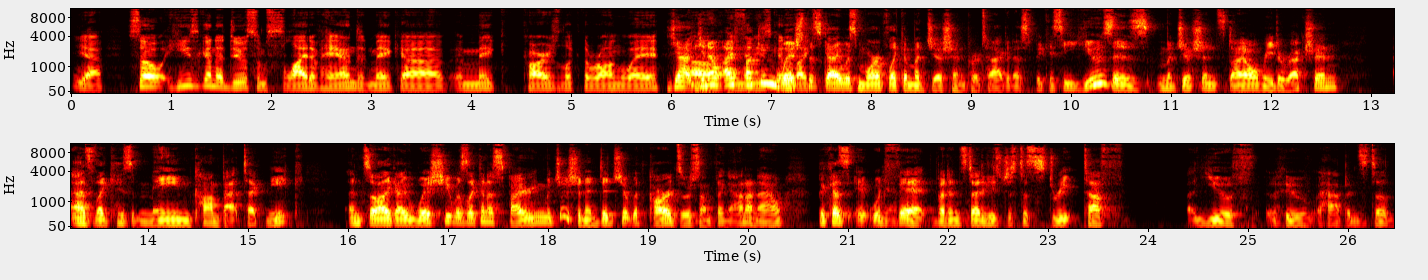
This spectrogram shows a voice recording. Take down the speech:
Yeah. So he's gonna do some sleight of hand and make uh make Kars look the wrong way. yeah you know Um, i and then he's fucking wish like- this guy was more of like a magician protagonist because he uses magician style redirection as like his main combat technique and so like i wish he was like an aspiring magician and did shit with cards or something. I don't know. Because it would fit but instead he's just a street tough youth who happens to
